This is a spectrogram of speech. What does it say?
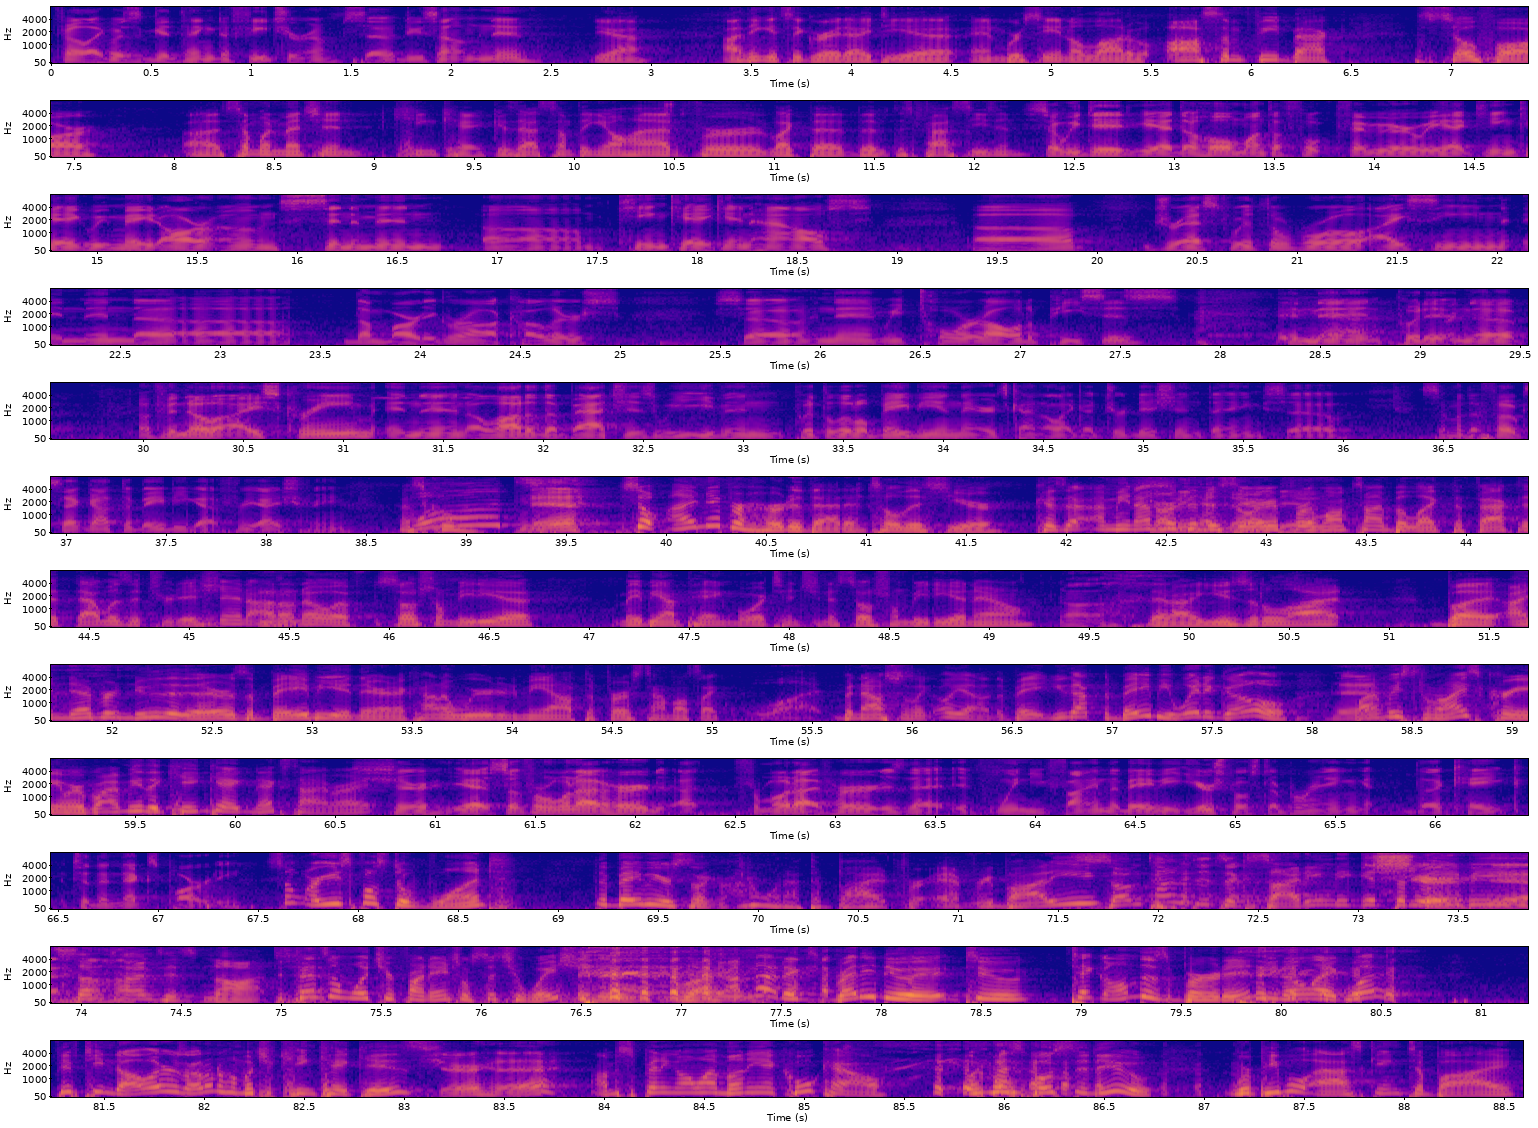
felt like it was a good thing to feature them. So do something new. Yeah, I think it's a great idea, and we're seeing a lot of awesome feedback so far. Uh, someone mentioned king cake. Is that something y'all had for like the, the this past season? So we did, yeah. The whole month of Fe- February, we had king cake. We made our own cinnamon um, king cake in house, uh, dressed with the royal icing and then the uh, the Mardi Gras colors. So and then we tore it all to pieces, and then put it in a, a vanilla ice cream. And then a lot of the batches, we even put the little baby in there. It's kind of like a tradition thing. So some of the folks that got the baby got free ice cream. That's what? cool. Yeah. So I never heard of that until this year. Because I mean, I've Gardy lived in this no area for a long time, but like the fact that that was a tradition, I don't know if social media. Maybe I'm paying more attention to social media now Uh, that I use it a lot. But I never knew that there was a baby in there, and it kind of weirded me out the first time. I was like, "What?" But now she's like, "Oh yeah, the baby, you got the baby. Way to go! Yeah. Buy me some ice cream or buy me the king cake next time, right?" Sure. Yeah. So from what I've heard, uh, from what I've heard is that if when you find the baby, you're supposed to bring the cake to the next party. So are you supposed to want the baby, or is like I don't want to have to buy it for everybody? Sometimes it's exciting to get the baby. yeah, uh-huh. Sometimes it's not. Depends on what your financial situation is. right. I'm not ex- ready to to take on this burden. You know, like what? Fifteen dollars? I don't know how much a king cake is. Sure. Yeah. I'm spending all my money at Cool Cow. what am I supposed to do? Were people asking to buy,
